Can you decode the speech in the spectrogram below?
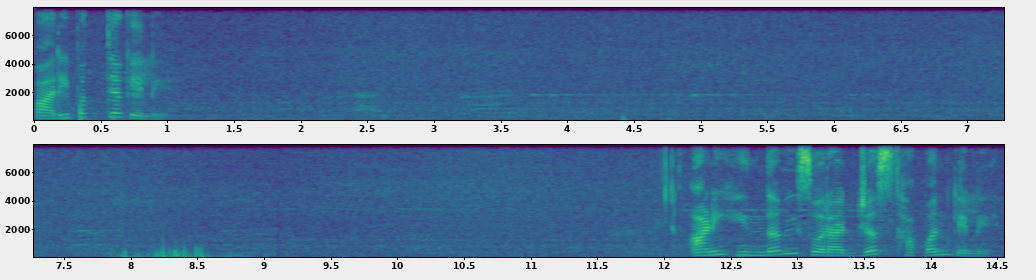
पारिपत्य केले. आणि हिंदवी स्वराज्य स्थापन केले.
